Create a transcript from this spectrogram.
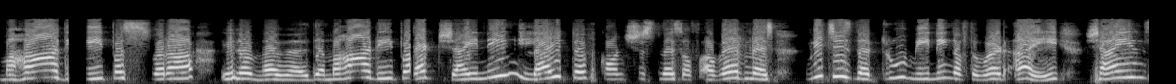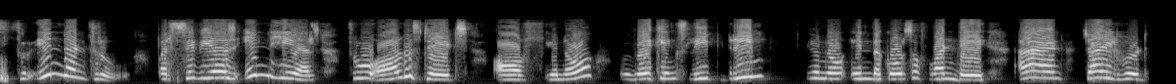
Mahadeepa Swara, you know, uh, uh, the Mahadeepa, that shining light of consciousness, of awareness, which is the true meaning of the word I, shines through, in and through, perseveres, inheres through all the states of, you know, waking, sleep, dream, you know, in the course of one day, and childhood,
